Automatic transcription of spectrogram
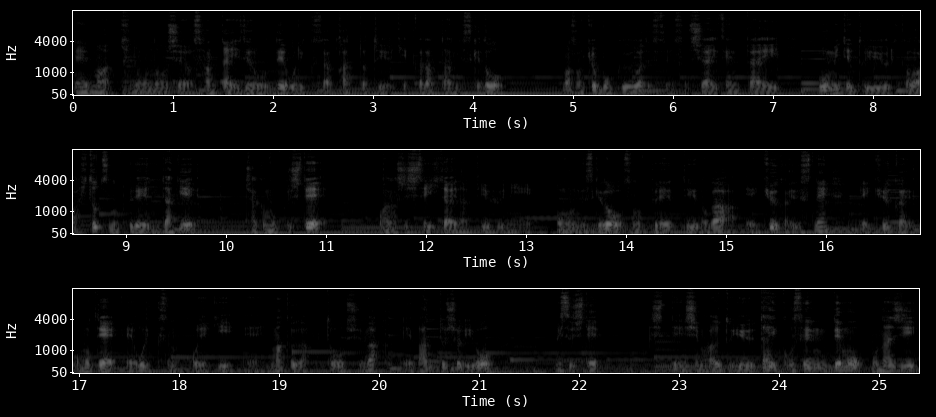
でまあ昨日の試合は3対0でオリックスが勝ったという結果だったんですけどまあその今日僕はですねその試合全体を見てというよりかは一つのプレーにだけ着目してお話ししていきたいなっていうふうに思うんですけどそのプレーっていうのが9回ですね。9回表オリックスの攻撃マクガフ投手がバント処理をミスして失点しまうという第5戦でも同じ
